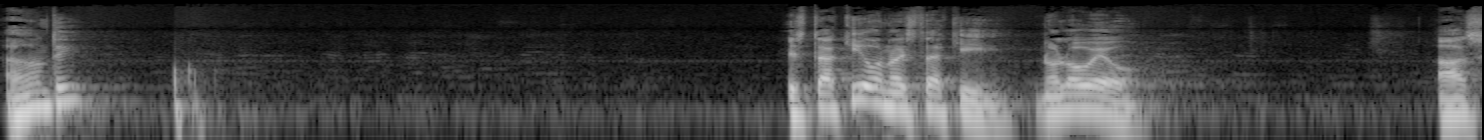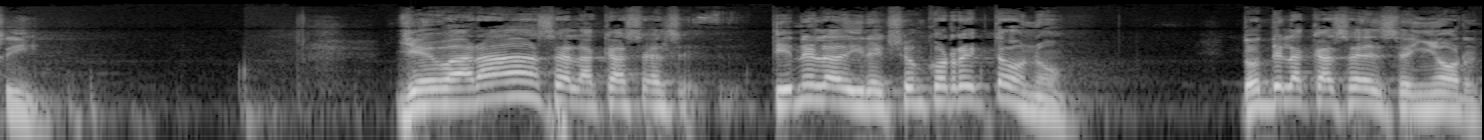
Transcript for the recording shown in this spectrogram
¿A dónde? ¿Está aquí o no está aquí? No lo veo. Ah, sí. Llevarás a la casa ¿Tiene la dirección correcta o no? ¿Dónde la casa del Señor?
